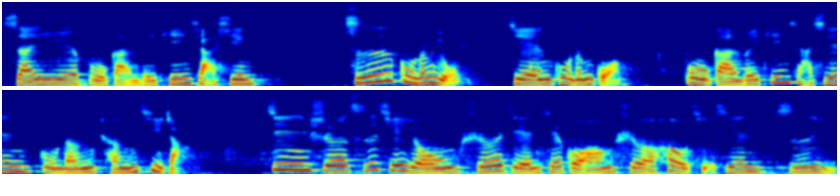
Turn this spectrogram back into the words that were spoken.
三曰不敢为天下先。慈故能勇，俭故能广，不敢为天下先，故能成器长。今舍慈且勇，舍俭且广，舍后且先，死矣。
